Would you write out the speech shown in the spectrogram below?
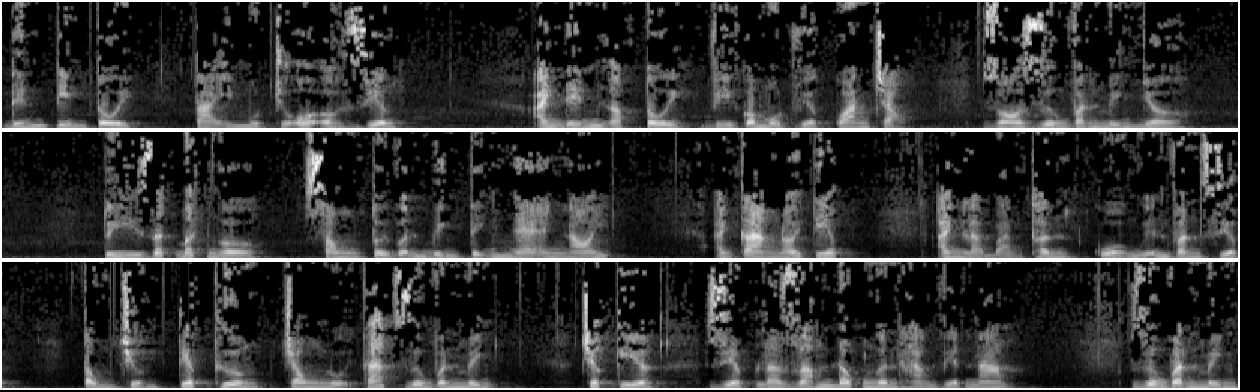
đến tìm tôi tại một chỗ ở riêng. Anh đến gặp tôi vì có một việc quan trọng do Dương Văn Minh nhờ. Tuy rất bất ngờ, song tôi vẫn bình tĩnh nghe anh nói. Anh càng nói tiếp, anh là bạn thân của Nguyễn Văn Diệp, Tổng trưởng tiếp thương trong nội các Dương Văn Minh. Trước kia, Diệp là Giám đốc Ngân hàng Việt Nam. Dương Văn Minh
